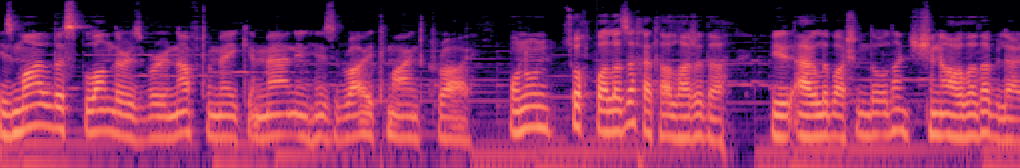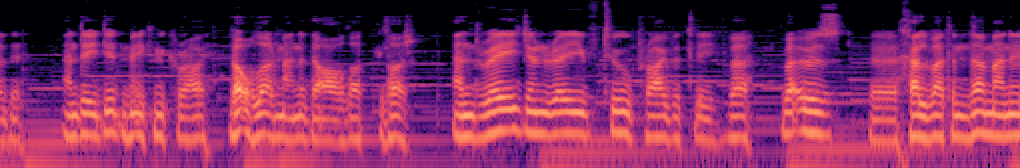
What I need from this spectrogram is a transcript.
His mildest blunders were enough to make a man in his right mind cry. Onun çox balaca xətaları da bir ağlı başında olan kişini ağlada bilərdi. And they did make me cry. Və onlar məni də ağlatdılar. And rage and rave too privately və və öz e, xəlvətimdə məni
